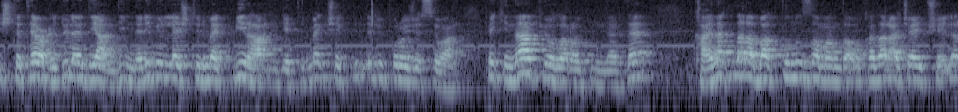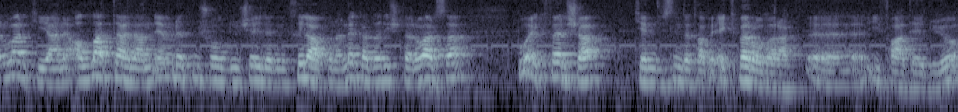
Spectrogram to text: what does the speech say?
işte tevhidül edyan dinleri birleştirmek, bir hale getirmek şeklinde bir projesi var. Peki ne yapıyorlar o günlerde? Kaynaklara baktığımız zaman da o kadar acayip şeyler var ki yani Allah Teala'nın emretmiş olduğu şeylerin hilafına ne kadar işler varsa bu Ekfer Şah kendisini de tabii ekber olarak e, ifade ediyor.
